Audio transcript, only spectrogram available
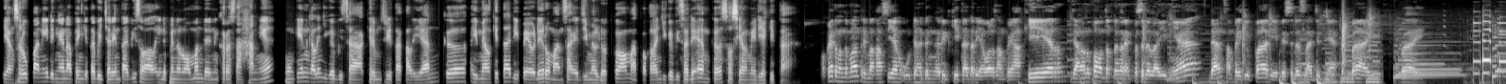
yang serupa nih dengan apa yang kita bicarain tadi soal independent woman dan keresahannya. Mungkin kalian juga bisa kirim cerita kalian ke email kita di podromansa@gmail.com atau kalian juga bisa DM ke sosial media kita. Oke teman-teman, terima kasih yang udah dengerin kita dari awal sampai akhir. Jangan lupa untuk dengerin episode lainnya dan sampai jumpa di episode selanjutnya. Bye. Bye.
